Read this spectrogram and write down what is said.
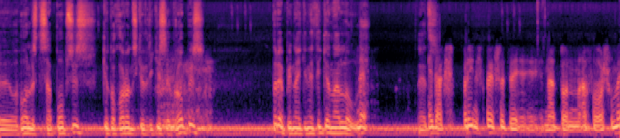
ε, όλες τις απόψεις και το χώρο της Κεντρικής Ευρώπης, πρέπει να κινηθεί και αναλόγως. Ναι. Έτσι. Εντάξει, πριν σπεύσετε ε, να τον αθώσουμε.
